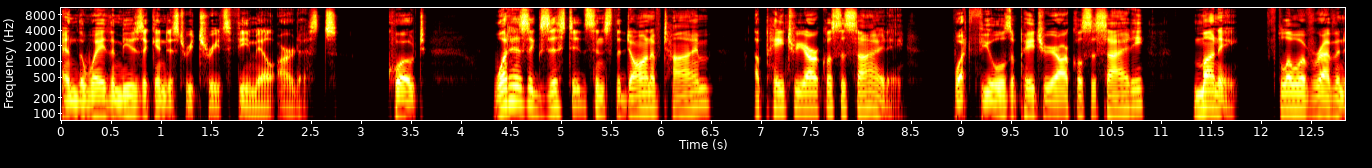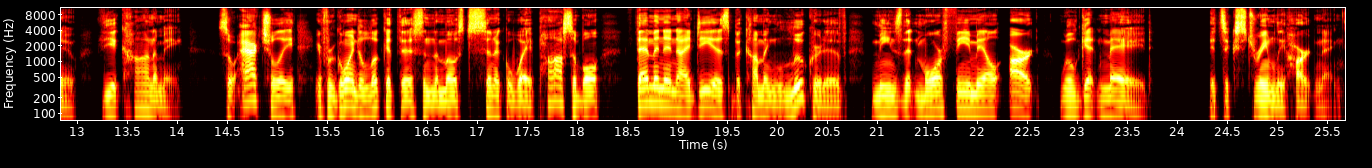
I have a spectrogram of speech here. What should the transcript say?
and the way the music industry treats female artists. Quote, What has existed since the dawn of time? A patriarchal society. What fuels a patriarchal society? Money, flow of revenue, the economy. So, actually, if we're going to look at this in the most cynical way possible, feminine ideas becoming lucrative means that more female art will get made. It's extremely heartening.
